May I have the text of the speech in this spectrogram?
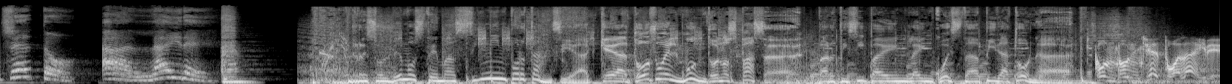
Don Cheto, al aire. Resolvemos temas sin importancia que a todo el mundo nos pasa. Participa en la encuesta piratona. Con Don Cheto al aire.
